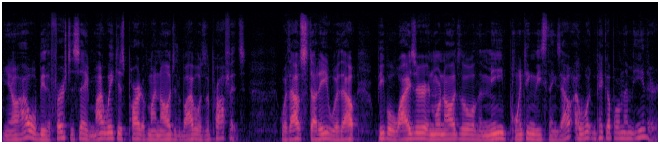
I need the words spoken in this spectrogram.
You know, I will be the first to say my weakest part of my knowledge of the Bible is the prophets. Without study, without people wiser and more knowledgeable than me pointing these things out, I wouldn't pick up on them either.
